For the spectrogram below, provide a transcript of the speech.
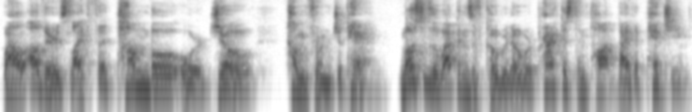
while others like the tambo or jo come from Japan. Most of the weapons of Kobudo were practiced and taught by the Pechin,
